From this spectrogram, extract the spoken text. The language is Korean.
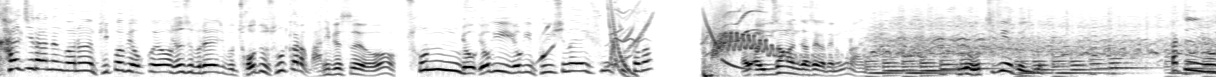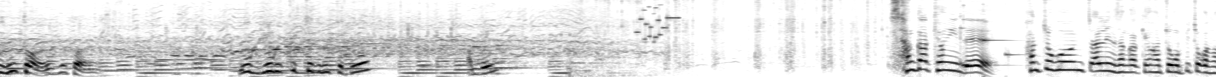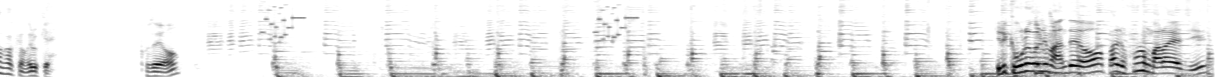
칼질하는 거는 비법이 없고요. 연습을 해야지. 뭐 저도 손가락 많이 뱄어요. 손 여, 여기 여기 보이시나요? 흉- 흉터가? 아, 아, 이상한 자세가 되는구나. 아니. 이거 어떻게 해야 돼 이거? 하여튼 여기 흉터, 여기 흉터. 여기 여기 끝에도 흉터 보여? 안 보이나? 삼각형인데 한쪽은 잘린 삼각형, 한쪽은 삐쪽한 삼각형 이렇게 보세요. 이렇게 오래 걸리면 안 돼요. 빨리 훌룩 말아야지.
